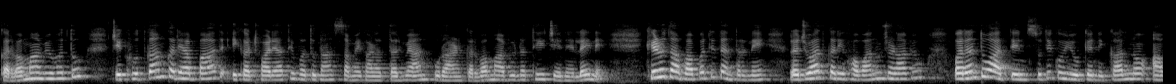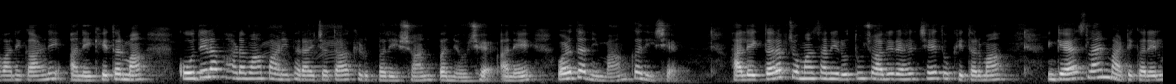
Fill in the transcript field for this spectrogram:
કરવામાં આવ્યું હતું, જે ખોદકામ કર્યા બાદ એક અઠવાડિયાથી વધુના સમયગાળા દરમિયાન પુરાણ કરવામાં આવ્યું નથી, જેને લઈને ખેડૂત આ બાબતે તંત્રને રજૂઆત કરી હોવાનું જણાવ્યું. પરંતુ આ દિન સુધી કોઈ યોગ્ય નિકાલ ન આવવાને કારણે અને ખેતરમાં ખોદેલા ખાડામાં પાણી ભરાઈ જતા ખેડૂત પરેશાન બન્યો છે અને વળતરની માંગ કરી છે. હાલ એક તરફ ચોમાસાની ઋતુ ચાલી રહેલ છે તો ખેતરમાં ગેસ લાઇન માટે કરેલ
